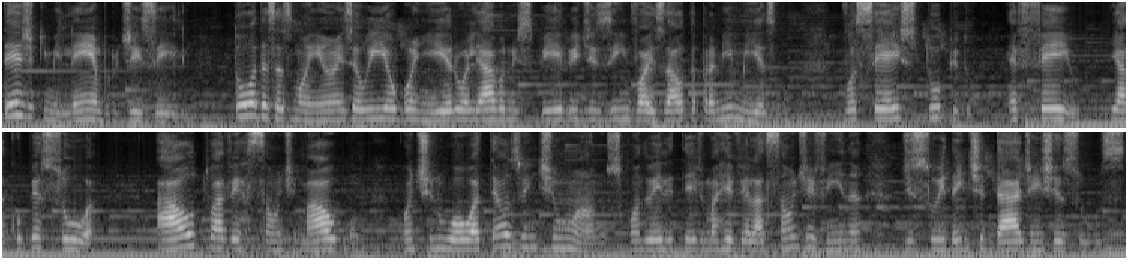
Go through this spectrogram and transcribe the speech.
Desde que me lembro, diz ele, todas as manhãs eu ia ao banheiro, olhava no espelho e dizia em voz alta para mim mesmo: Você é estúpido, é feio e a culpa é sua. A autoaversão de Malcolm continuou até os 21 anos, quando ele teve uma revelação divina de sua identidade em Jesus.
